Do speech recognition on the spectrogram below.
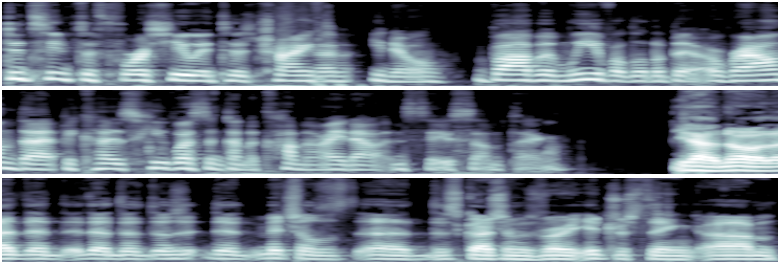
did seem to force you into trying to, you know, bob and weave a little bit around that because he wasn't going to come right out and say something. Yeah, no, that the the the, the, the Mitchell's uh, discussion was very interesting. Um,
